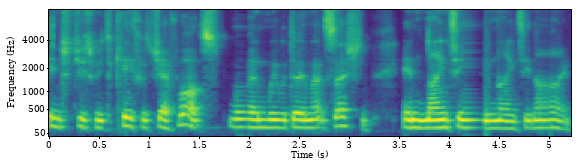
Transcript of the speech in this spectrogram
introduced me to Keith was Jeff Watts when we were doing that session in 1999.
